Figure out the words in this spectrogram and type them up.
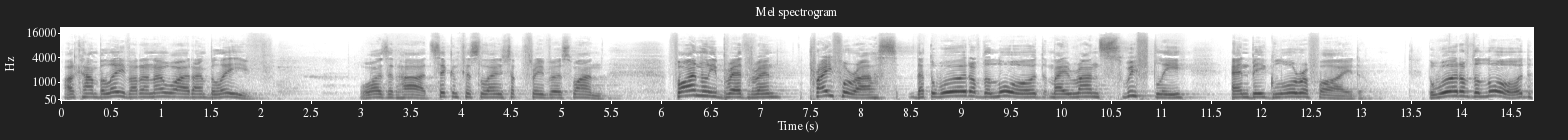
I can't believe. I don't know why I don't believe. Why is it hard? 2 Thessalonians chapter 3, verse 1. Finally, brethren, pray for us that the word of the Lord may run swiftly and be glorified. The word of the Lord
